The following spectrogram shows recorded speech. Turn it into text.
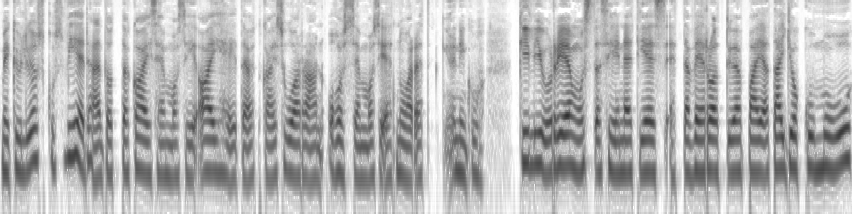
me kyllä joskus viedään totta kai semmoisia aiheita, jotka ei suoraan ole semmoisia, että nuoret niin kuin kiljuu riemusta siinä, että jes, että verotyöpaja tai joku muu,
